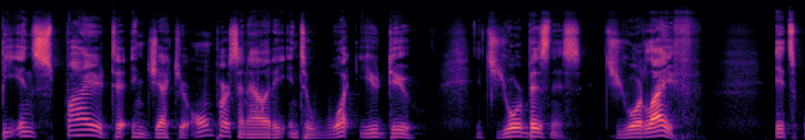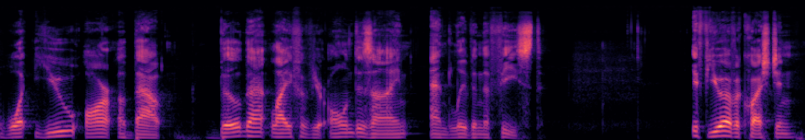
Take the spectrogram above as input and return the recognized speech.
Be inspired to inject your own personality into what you do. It's your business, it's your life, it's what you are about. Build that life of your own design and live in the feast. If you have a question,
